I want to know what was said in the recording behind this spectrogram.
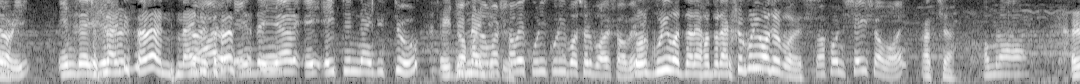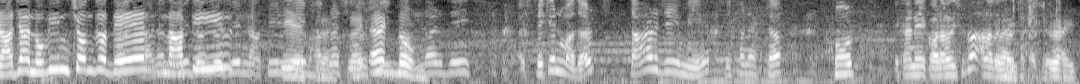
sorry in the year 97 97 in the year 1892 যখন আমার সবে 20 20 বছর বয়স হবে তোর কুড়ি বছর এখন তোর একশো কুড়ি বছর বয়স। তখন সেই সময় আচ্ছা। আমরা রাজা নবীন চন্দ্র দের নাতির একদম। যে সেকেন্ড মাদার তার যে মেয়ে সেখানে একটা ফোর্ট এখানে করা হয়েছিল আলাদা করে রাইট রাইট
